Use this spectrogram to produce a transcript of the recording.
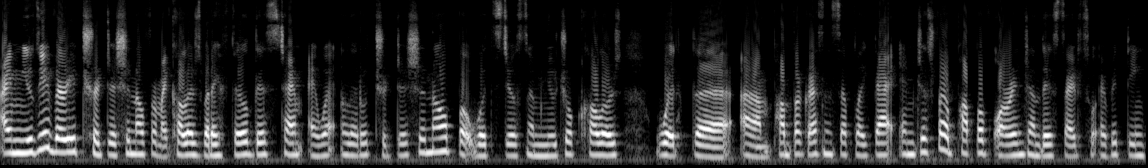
I'm usually very traditional for my colors, but I feel this time I went a little traditional, but with still some neutral colors with the um, grass and stuff like that. And just for a pop of orange on this side so everything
